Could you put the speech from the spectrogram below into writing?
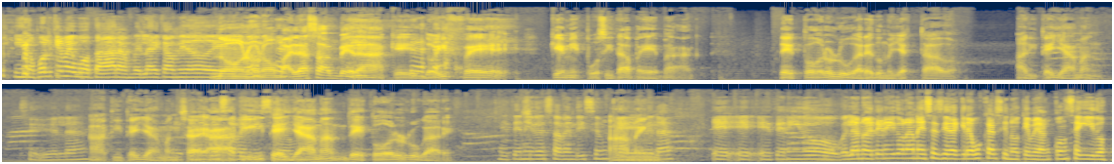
y no porque me votaran, ¿verdad? He cambiado de No, no, no, vale la salvedad que doy fe que mi esposita Pepa, de todos los lugares donde ella ha estado, a ti te llaman. Sí, ¿verdad? A ti te llaman. O sea, a ti te llaman de todos los lugares. He tenido esa bendición que, Amén. ¿verdad? Eh, eh, he tenido, ¿verdad? No he tenido la necesidad de ir a buscar, sino que me han conseguido.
